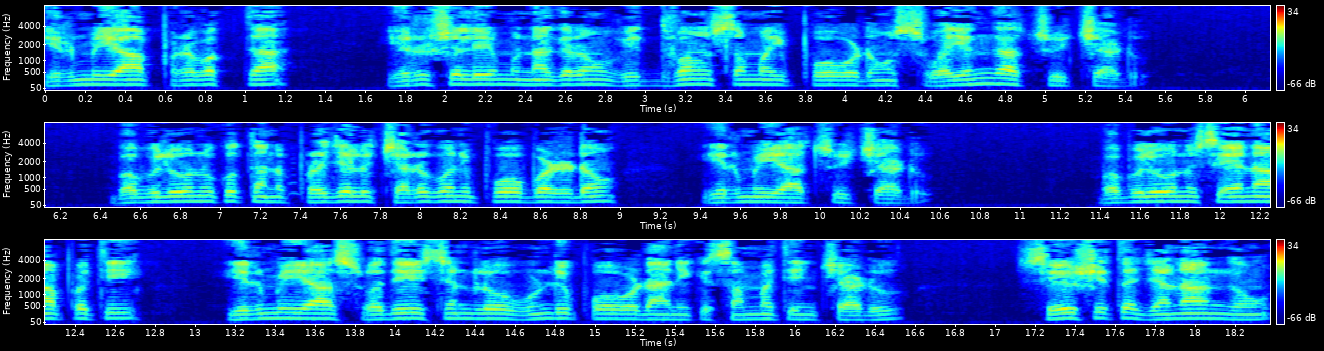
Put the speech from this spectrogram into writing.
ఇర్మియా ప్రవక్త ఎరుషలేము నగరం విధ్వంసమైపోవడం స్వయంగా చూచాడు. బబులోనుకు తన ప్రజలు చెరగొనిపోబడడం ఇర్మియా చూచాడు. బబులోను సేనాపతి ఇర్మియా స్వదేశంలో ఉండిపోవడానికి సమ్మతించాడు. శేషిత జనాంగం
